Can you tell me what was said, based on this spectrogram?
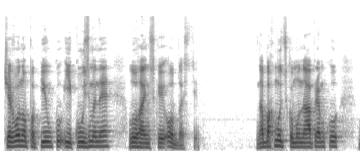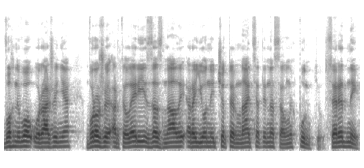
Червонопопівку і Кузьмине Луганської області. На Бахмутському напрямку вогневого ураження ворожої артилерії зазнали райони 14 населених пунктів. Серед них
